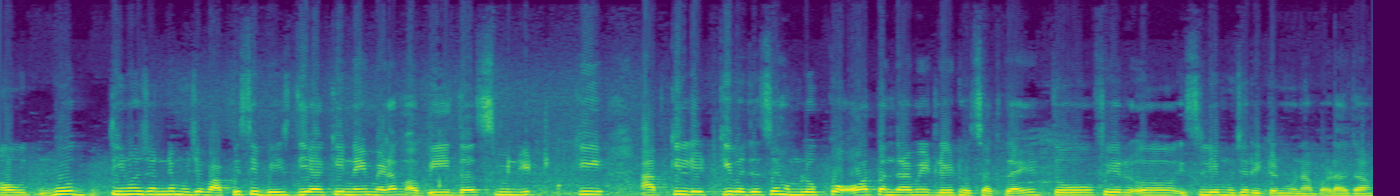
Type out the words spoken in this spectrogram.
वो तीनों जन ने मुझे वापस ही भेज दिया कि नहीं मैडम, अभी दस मिनट की, आपकी लेट की वजह से हम लोग को और पंद्रह मिनट लेट हो सकता है। तो फिर इसलिए मुझे रिटर्न होना पड़ा था।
